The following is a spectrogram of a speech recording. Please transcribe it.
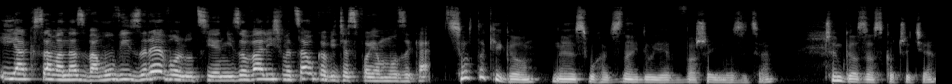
I jak sama nazwa mówi, zrewolucjonizowaliśmy całkowicie swoją muzykę. Co takiego słuchacz znajduje w waszej muzyce? Czym go zaskoczycie?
